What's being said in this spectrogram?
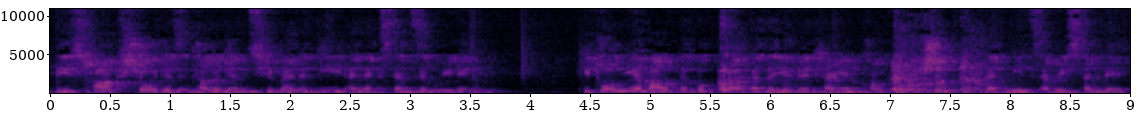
These talks showed his intelligence, humanity, and extensive reading. He told me about the book club at the Unitarian congregation that meets every Sunday.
